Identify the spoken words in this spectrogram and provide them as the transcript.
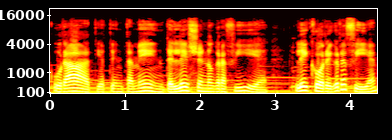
curati attentamente, le scenografie, le coreografie,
